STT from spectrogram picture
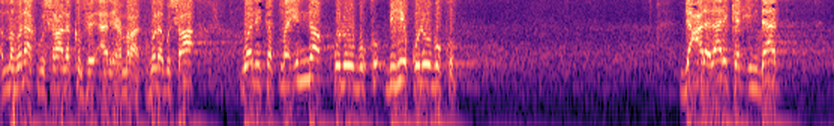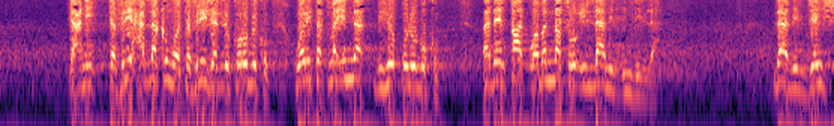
أما هناك بشرى لكم في آل عمران. هنا بشرى ولتطمئن قلوبكم به قلوبكم. جعل ذلك الإمداد يعني تفريحا لكم وتفريجا لكروبكم ولتطمئن به قلوبكم. بعدين قال وما النصر إلا من عند الله. لا بالجيش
